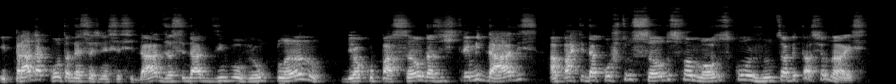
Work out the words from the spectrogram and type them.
E para dar conta dessas necessidades, a cidade desenvolveu um plano de ocupação das extremidades a partir da construção dos famosos conjuntos habitacionais.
